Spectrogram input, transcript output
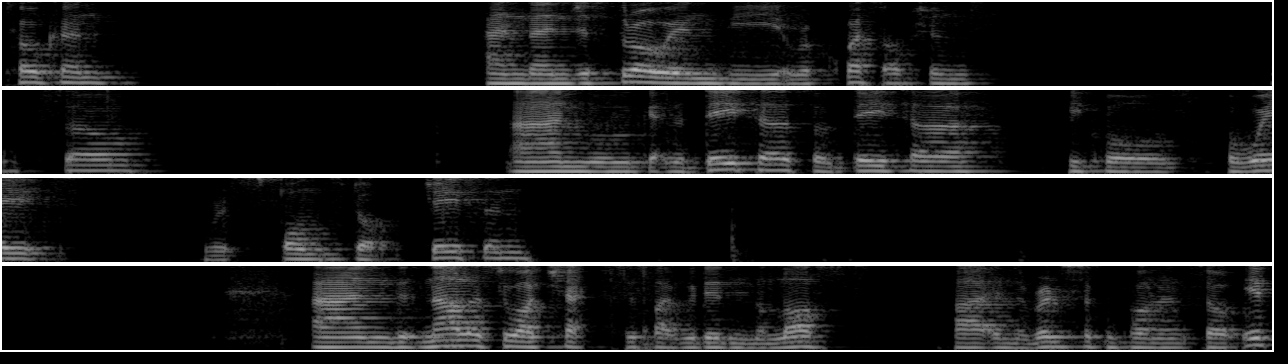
token. And then just throw in the request options. Like so. And we'll get the data. So data equals await response.json and now let's do our checks just like we did in the last uh, in the register component so if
